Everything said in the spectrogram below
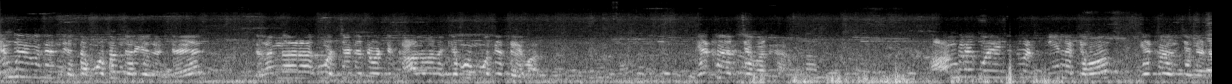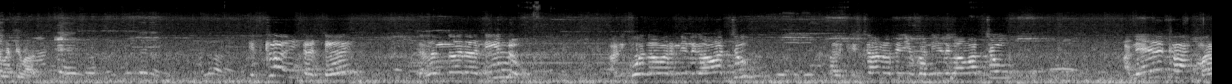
ఏం జరుగుతుంది? ఎంత మోసం జరిగేదంటే తెలంగాణకు వచ్చేటటువంటి కాలువలకేమో మూసేసేవాళ్ళు గేట్లు తెరిచేవాళ్ళు కాదు. ఆంధ్రకు పోయేటటువంటి నీళ్ళకేమో గేట్లు తెరిచేటటువంటి వాళ్ళు. ఇట్లా ఏంటంటే తెలంగాణ నీళ్ళు అది గోదావరి నీళ్ళు కావచ్చు అది కృష్ణానది యొక్క నీళ్ళు కావచ్చు అనేక మన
